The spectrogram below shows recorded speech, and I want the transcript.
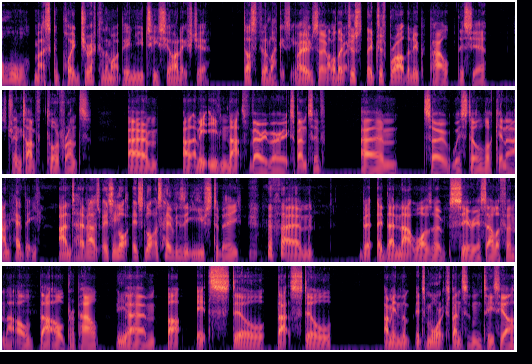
Oh, that's a good point. Do you reckon there might be a new TCR next year? Does feel like it's. I hope so. Well, they've just they've just brought out the new Propel this year. true. in time for the Tour de France. Um, and I mean, even that's very very expensive. Um, so we're still looking at and heavy. and heavy. That's It's not it's not as heavy as it used to be. Um, but then that was a serious elephant that old that old Propel. Yeah. Um, but it's still that's still. I mean, the, it's more expensive than TCR.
